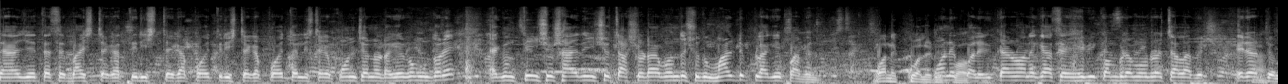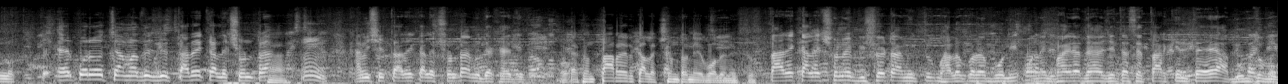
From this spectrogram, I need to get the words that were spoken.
দেখা যেতেছে বাইশ টাকা তিরিশ টাকা পঁয়ত্রিশ টাকা পঁয়তাল্লিশ টাকা পঞ্চান্ন টাকা এরকম ধরে একদম তিনশো সাড়ে তিনশো চারশো টাকা পর্যন্ত শুধু মাল্টিপ্লাগে পাবেন অনেক কোয়ালিটি অনেক কোয়ালিটি কারণ অনেকে আছে হেভি কম্পিউটার মোটর চালাবে এটার জন্য তো এরপরে হচ্ছে আমাদের যে তারের কালেকশনটা হ্যাঁ। আমি সেই তারের কালেকশনটা আমি দেখাই দিব এখন তারের কালেকশনটা নিয়ে বলেন একটু তারের কালেকশনের বিষয়টা আমি একটু ভালো করে বলি অনেক ভাইরা দেখা যেতেছে তার কিনতে ভুক্তভোগী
